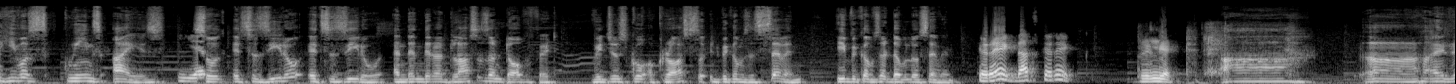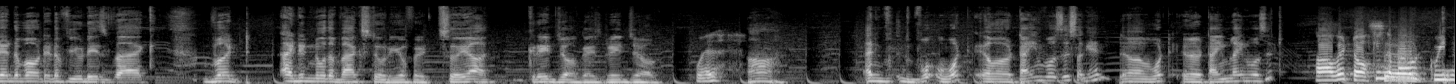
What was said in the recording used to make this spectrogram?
He was Queen's eyes. Yep. So it's a zero, it's a zero, and then there are glasses on top of it, which just go across, so it becomes a seven. He becomes a 007. Correct. That's correct. Brilliant. Ah, ah, I read about it a few days back, but I didn't know the backstory of it. So yeah, great job, guys. Great job. Well, Ah, and w- what uh, time was this again? Uh, what uh, timeline was it? uh, we're talking So- about Queen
